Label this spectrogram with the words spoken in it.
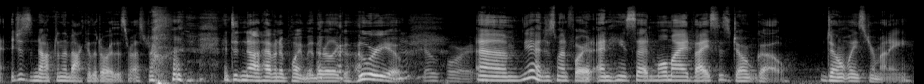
I just knocked on the back of the door of this restaurant. I did not have an appointment. They were like, "Who are you?" Go for it. Um, yeah, I just went for it. And he said, "Well, my advice is don't go. Don't waste your money."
